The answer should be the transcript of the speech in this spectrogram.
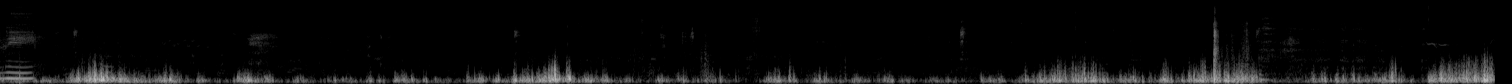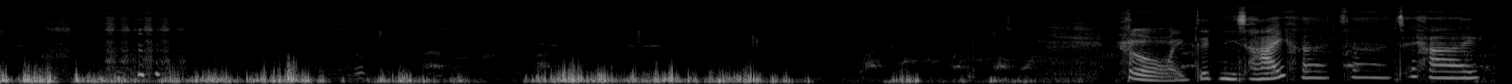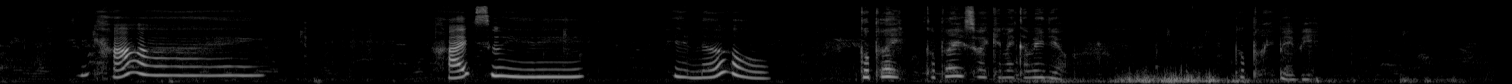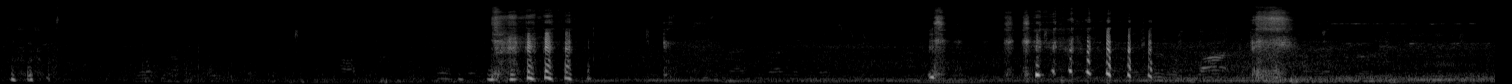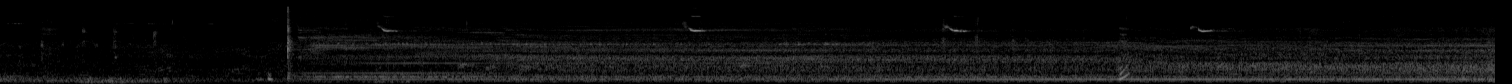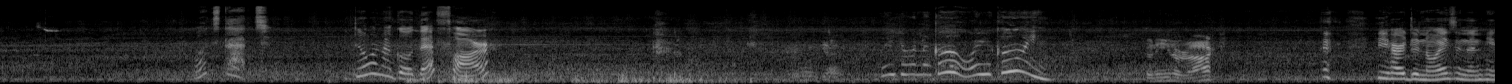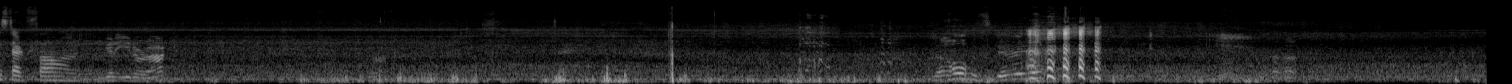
baby. Oh my goodness. Hi, Hudson. Say hi. Say hi. Hi, sweetie. Hello. Go play. Go play so I can make a video. Go play, baby. What's that? You don't want to go that far. Where do you want to go? Where are you going? Gonna eat a rock? He heard the noise and then he started falling. You gonna eat a rock? No, it's scary.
